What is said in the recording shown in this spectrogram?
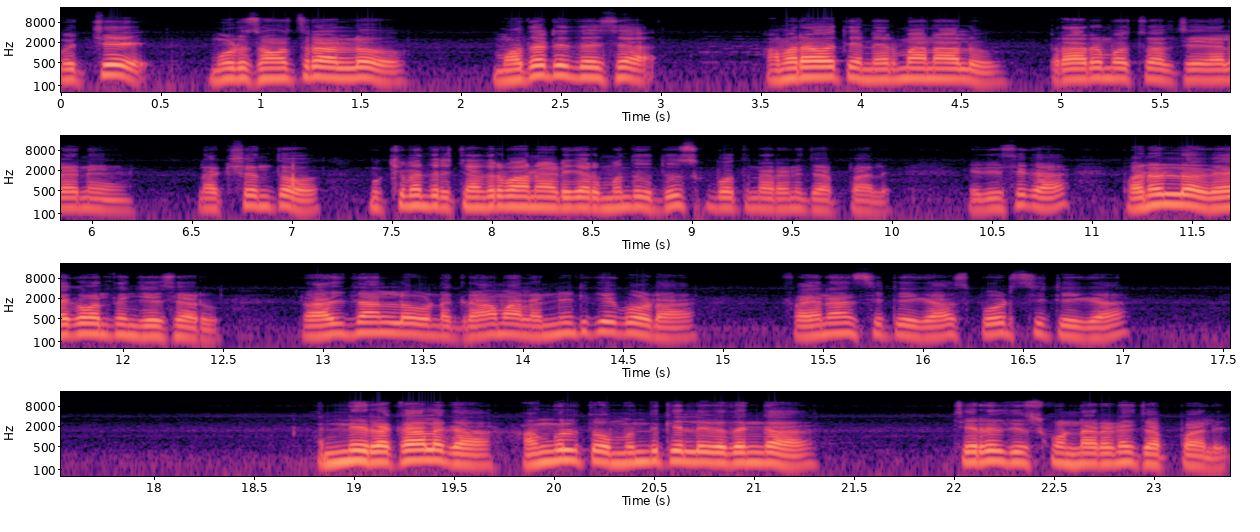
వచ్చే మూడు సంవత్సరాల్లో మొదటి దశ అమరావతి నిర్మాణాలు ప్రారంభోత్సవాలు చేయాలనే లక్ష్యంతో ముఖ్యమంత్రి చంద్రబాబు నాయుడు గారు ముందుకు దూసుకుపోతున్నారని చెప్పాలి. ఈ దిశగా పనుల్లో వేగవంతం చేశారు. రాజధానిలో ఉన్న గ్రామాలన్నిటికీ కూడా ఫైనాన్స్ సిటీగా స్పోర్ట్స్ సిటీగా అన్ని రకాలుగా హంగులతో ముందుకెళ్ళే విధంగా చర్యలు తీసుకుంటున్నారనే చెప్పాలి.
